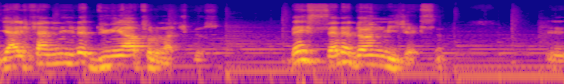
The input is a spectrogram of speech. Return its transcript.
Yelkenliyle dünya turuna çıkıyorsun. Beş sene dönmeyeceksin. Ee,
